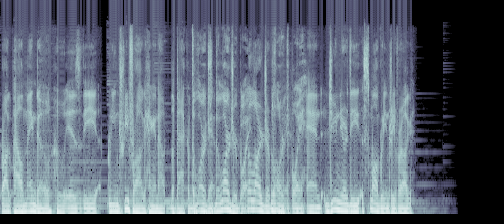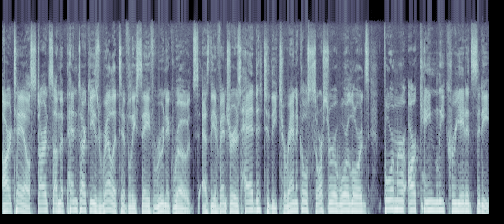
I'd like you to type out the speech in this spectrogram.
frog pal Mango, who is the green tree frog hanging out the back of The the, large, wagon. the larger boy. the larger boy. large boy, and Junior, the small green tree frog. Our tale starts on the Pentarchy's relatively safe runic roads as the adventurers head to the tyrannical sorcerer warlord's former arcanely created city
